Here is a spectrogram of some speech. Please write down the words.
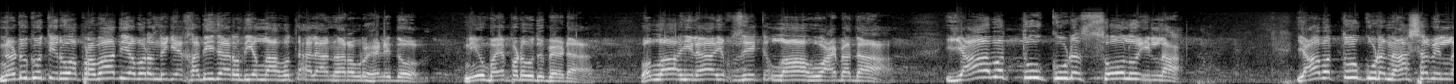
ನಡುಗುತ್ತಿರುವ ಪ್ರವಾದಿಯವರೊಂದಿಗೆ ಖದೀಜಾ ರದಿಯಲ್ಲಾಹು ಅವರು ಹೇಳಿದ್ದು, ನೀವು ಭಯಪಡುವುದು ಬೇಡ. ಅಲ್ಲಾಹು ಅಬದ. ಯಾವತ್ತೂ ಕೂಡ ಸೋಲು ಇಲ್ಲ. ಯಾವತ್ತೂ ಕೂಡ ನಾಶವಿಲ್ಲ.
